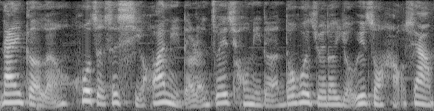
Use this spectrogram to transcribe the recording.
那一个人，或者是喜欢你的人、追求你的人，都会觉得有一种好像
